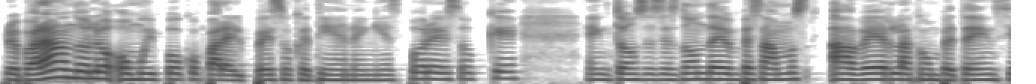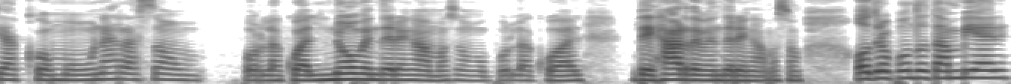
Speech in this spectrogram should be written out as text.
preparándolo o muy poco para el peso que tienen. Y es por eso que entonces es donde empezamos a ver la competencia como una razón por la cual no vender en Amazon o por la cual dejar de vender en Amazon. Otro punto también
